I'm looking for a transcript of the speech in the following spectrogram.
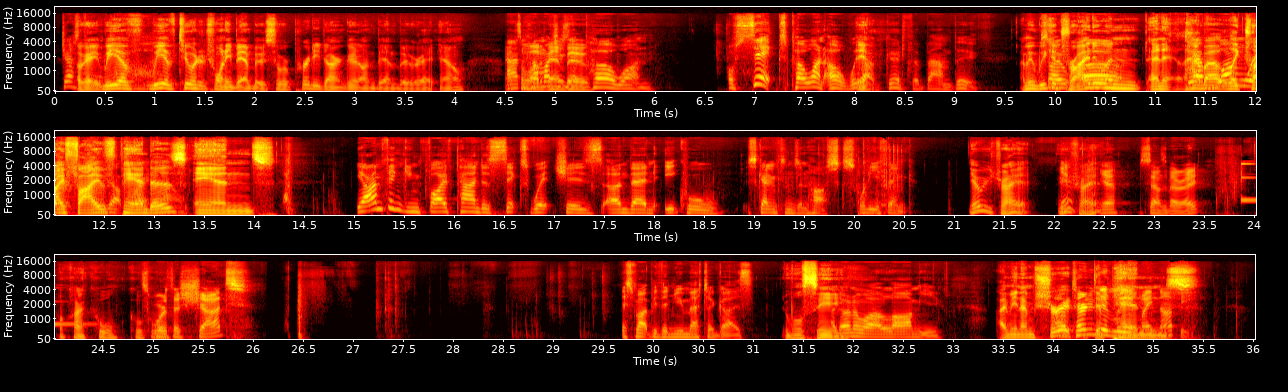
Just Okay, in the- we have Oh. we have 220 bamboo, so we're pretty darn good on bamboo right now. That's and a how lot of much is bamboo. it per one? Oh, six per one. Oh, we Yeah. are good for bamboo. I mean, we could try uh, doing and how about like try five queued up right pandas and Yeah, I'm thinking five pandas, six witches, and then equal skeletons and husks. What do you think? yeah, we could try it. We Yeah, could try it. yeah, sounds about right. Okay, cool, cool, It's cool. worth a shot. This might be the new meta, guys. We'll see. I don't know what alarm you. I mean, I'm sure it Alternatively, depends. it might not be.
